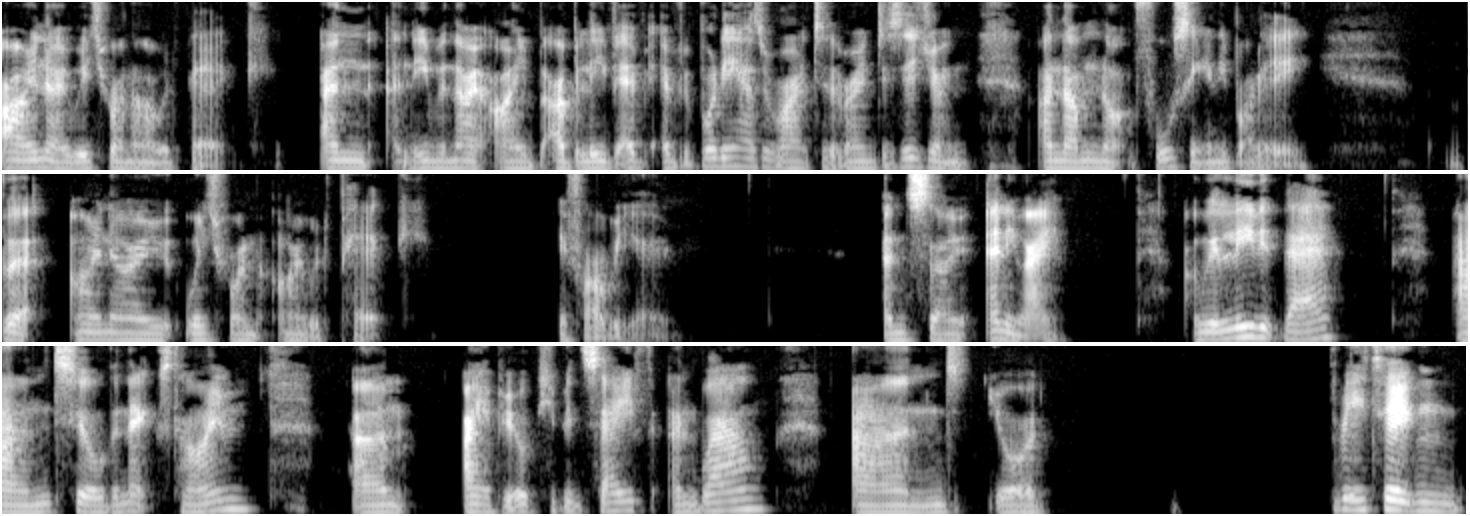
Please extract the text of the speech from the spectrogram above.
I know which one I would pick. And and even though I I believe everybody has a right to their own decision, and I'm not forcing anybody, but I know which one I would pick if I were you. And so anyway, I'm to leave it there until the next time. Um, I hope you're keeping safe and well, and you're beating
